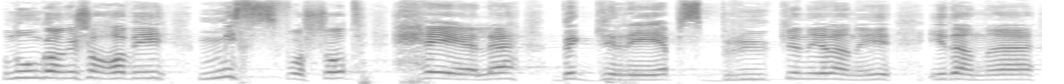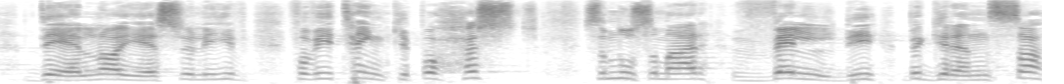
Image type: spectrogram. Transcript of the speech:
Og Noen ganger så har vi misforstått hele begrepsbruken i denne, i denne, delen av Jesu liv. For vi tenker på høst som noe som er veldig begrensa.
